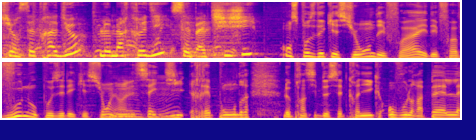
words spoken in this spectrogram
Sur cette radio, le mercredi, c'est pas de chichi. On se pose des questions des fois et des fois vous nous posez des questions et on essaye d'y répondre. Le principe de cette chronique, on vous le rappelle,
